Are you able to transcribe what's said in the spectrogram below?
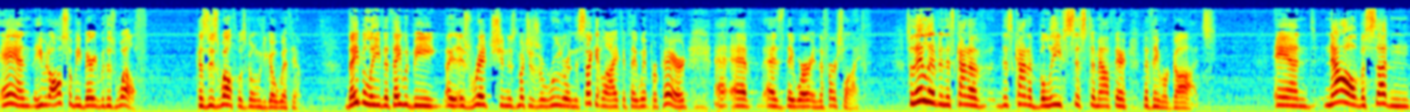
and he would also be buried with his wealth, because his wealth was going to go with him. They believed that they would be uh, as rich and as much as a ruler in the second life if they went prepared as they were in the first life. So they lived in this kind of this kind of belief system out there that they were gods. And now all of a sudden,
